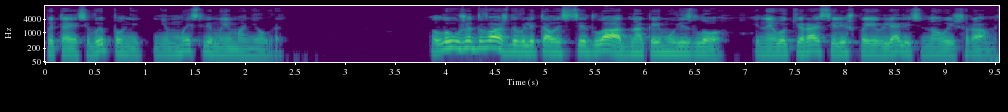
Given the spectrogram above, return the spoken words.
пытаясь выполнить немыслимые маневры. Лу уже дважды вылетал из седла, однако ему везло, и на его керасе лишь появлялись новые шрамы.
